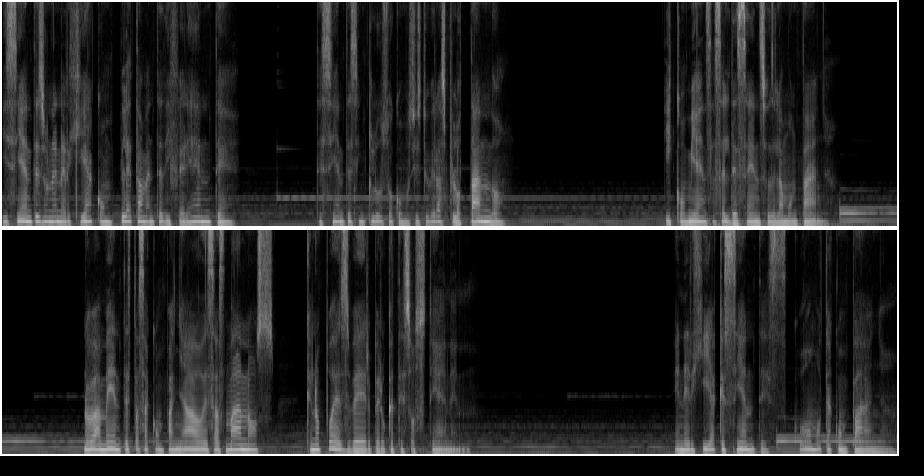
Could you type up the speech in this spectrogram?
Y sientes una energía completamente diferente. Te sientes incluso como si estuvieras flotando y comienzas el descenso de la montaña. Nuevamente estás acompañado de esas manos que no puedes ver pero que te sostienen. Energía que sientes, cómo te acompaña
